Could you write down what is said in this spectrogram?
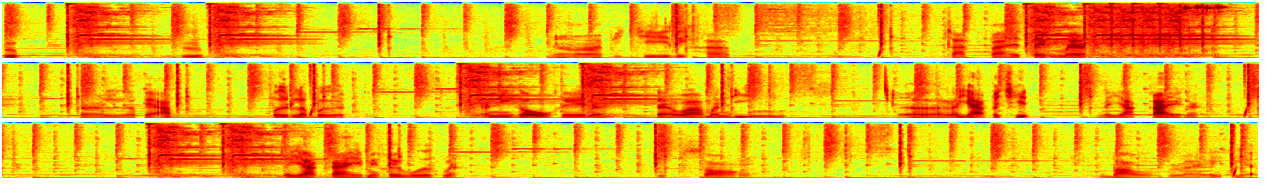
ปึ๊บปึ๊บเอา RPG สิครับ จัดไปให้เต็มแม็กอ่าเหลือไปอัพปืนระเบิด อันนี้ก็โอเคนะ แต่ว่ามันยิง ระยะประชิดระยะใกล้นะ ระยะใกล้ไม่ค่อยเวิร์กนะลูกซอง เบารายละเอียด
